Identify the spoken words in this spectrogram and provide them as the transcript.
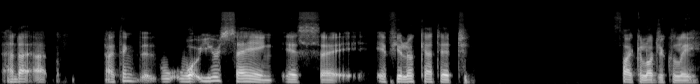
and I, I think what you're saying is, uh, if you look at it psychologically,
